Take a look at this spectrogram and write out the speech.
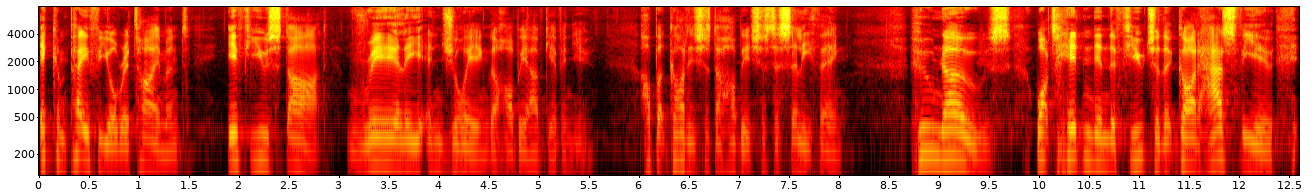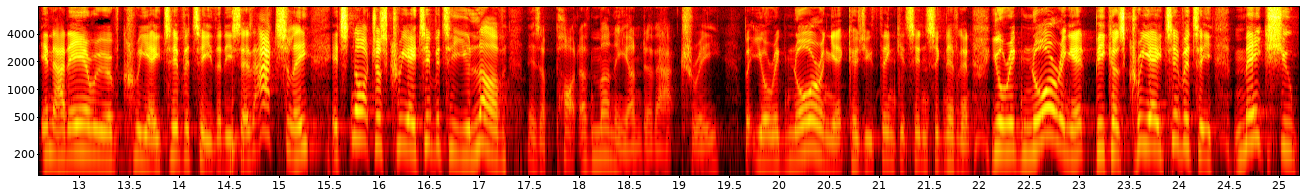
It can pay for your retirement if you start really enjoying the hobby I've given you. Oh, but God, it's just a hobby, it's just a silly thing. Who knows what's hidden in the future that God has for you in that area of creativity that He says, actually, it's not just creativity you love, there's a pot of money under that tree, but you're ignoring it because you think it's insignificant. You're ignoring it because creativity makes you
